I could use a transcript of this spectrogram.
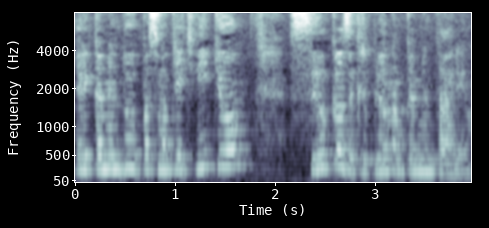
Рекомендую посмотреть видео Ссылка в закрепленном комментарии.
